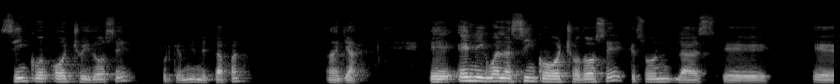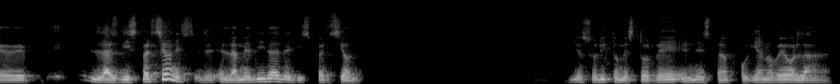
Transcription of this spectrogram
5, 8 y 12, porque a mí me tapa. Ah, ya. Eh, n igual a 5, 8, 12, que son las eh, las dispersiones, la medida de dispersión. Yo solito me estorbé en esta, porque ya no veo la...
